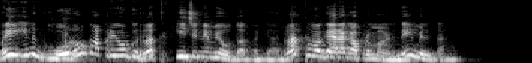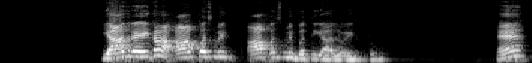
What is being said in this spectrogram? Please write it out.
भाई, इन घोड़ों का प्रयोग रथ खींचने में होता था क्या? रथ वगैरह का प्रमाण नहीं मिलता है। याद रहेगा, आपस में आपस में बतिया लो एक तो। है?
